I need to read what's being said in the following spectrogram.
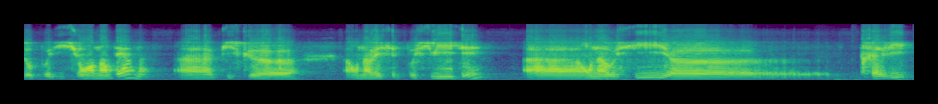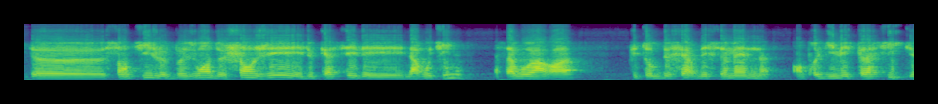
oppositions en interne, euh, puisque on avait cette possibilité. on a aussi très vite senti le besoin de changer et de casser les, la routine, à savoir plutôt que de faire des semaines entre guillemets classiques,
